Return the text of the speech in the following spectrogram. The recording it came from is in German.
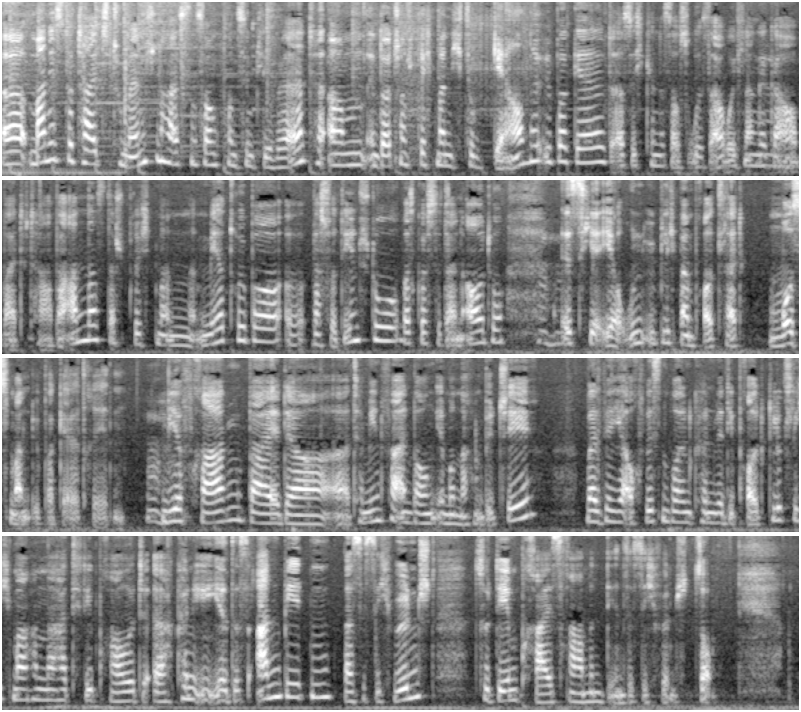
Uh, Money's Too Tight to Mention heißt ein Song von Simply Red. Um, ähm, in Deutschland spricht man nicht so gerne über Geld. Also ich kenne es aus USA, wo ich lange mhm. gearbeitet habe, anders. Da spricht man mehr drüber. Uh, was verdienst du? Was kostet dein Auto? Mhm. Ist hier eher unüblich. Beim Brautkleid muss man über Geld reden. Mhm. Wir fragen bei der uh, Terminvereinbarung immer nach dem Budget weil wir ja auch wissen wollen, können wir die Braut glücklich machen, hat die Braut, äh, können ihr das anbieten, was sie sich wünscht, zu dem Preisrahmen, den sie sich wünscht. So.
